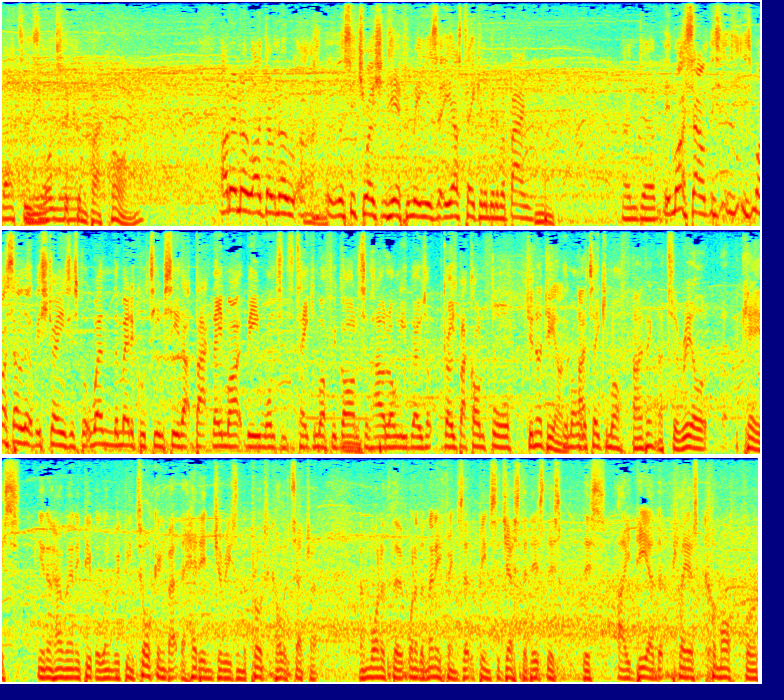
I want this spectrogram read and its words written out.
That and he wants to uh, come back on. I don't know. I don't know. Uh, the situation here for me is that he has taken a bit of a bang, and uh, it might sound this, this might sound a little bit strange, this, but when the medical team see that back, they might be wanting to take him off, regardless of how long he goes goes back on for. Do you know, Dion? They might I, want to take him off. I think that's a real case. You know how many people, when we've been talking about the head injuries and the protocol, etc. And one of the one of the many things that have been suggested is this this idea that players come off for a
